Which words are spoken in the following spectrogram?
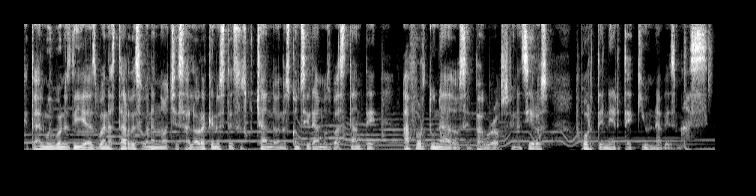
¿Qué tal? Muy buenos días, buenas tardes o buenas noches. A la hora que nos estés escuchando, nos consideramos bastante afortunados en Power Ups Financieros por tenerte aquí una vez más.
